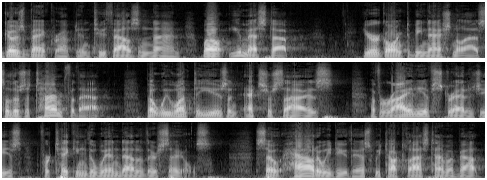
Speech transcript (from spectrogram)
goes bankrupt in 2009. Well, you messed up. You're going to be nationalized. So there's a time for that, but we want to use an exercise a variety of strategies for taking the wind out of their sails. So, how do we do this? We talked last time about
